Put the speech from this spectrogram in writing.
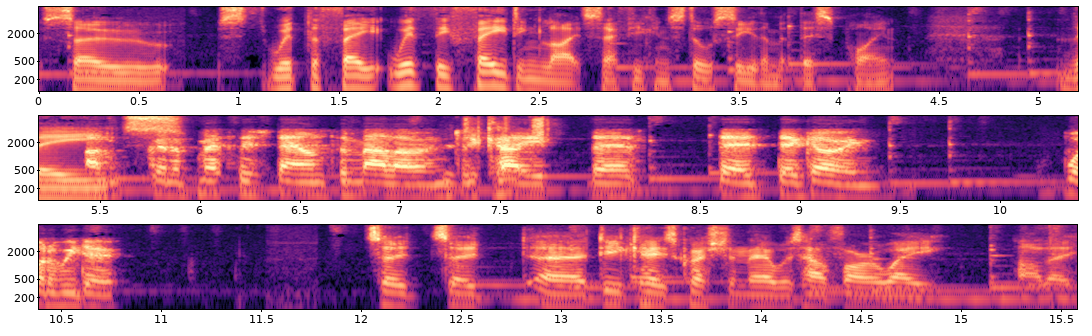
So s- with the fa- with the fading light, Seth, you can still see them at this point. They I'm going to message down to Malar and Did you just catch- say they're, they're, they're going. What do we do? So, so uh, DK's question there was how far away are they?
